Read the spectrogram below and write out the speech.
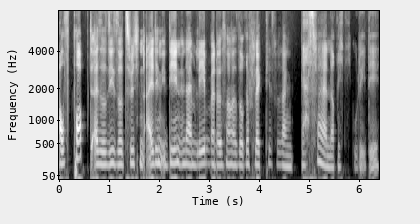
aufpoppt, also die so zwischen all den Ideen in deinem Leben, wenn du das mal so reflektierst, wo sagen, das war ja eine richtig gute Idee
